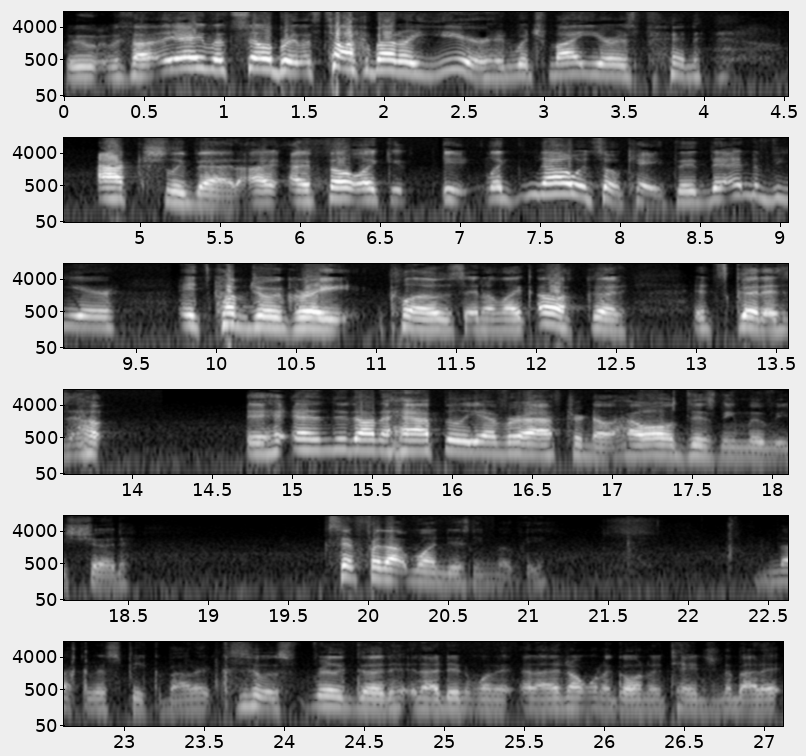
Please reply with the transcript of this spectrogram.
we, we thought, hey, let's celebrate. Let's talk about our year, in which my year has been actually bad. I, I felt like it, it like now it's okay. The the end of the year, it's come to a great close, and I'm like, oh, good. It's good. It ended on a happily ever after note, how all Disney movies should. Except for that one Disney movie. I'm not going to speak about it because it was really good, and I didn't want to, and I don't want to go on a tangent about it.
